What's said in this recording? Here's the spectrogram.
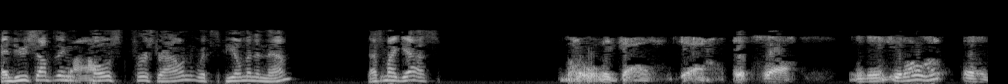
and do something wow. post first round with Spielman and them. That's my guess. Holy cow! Yeah, it's uh, you know what? Uh,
